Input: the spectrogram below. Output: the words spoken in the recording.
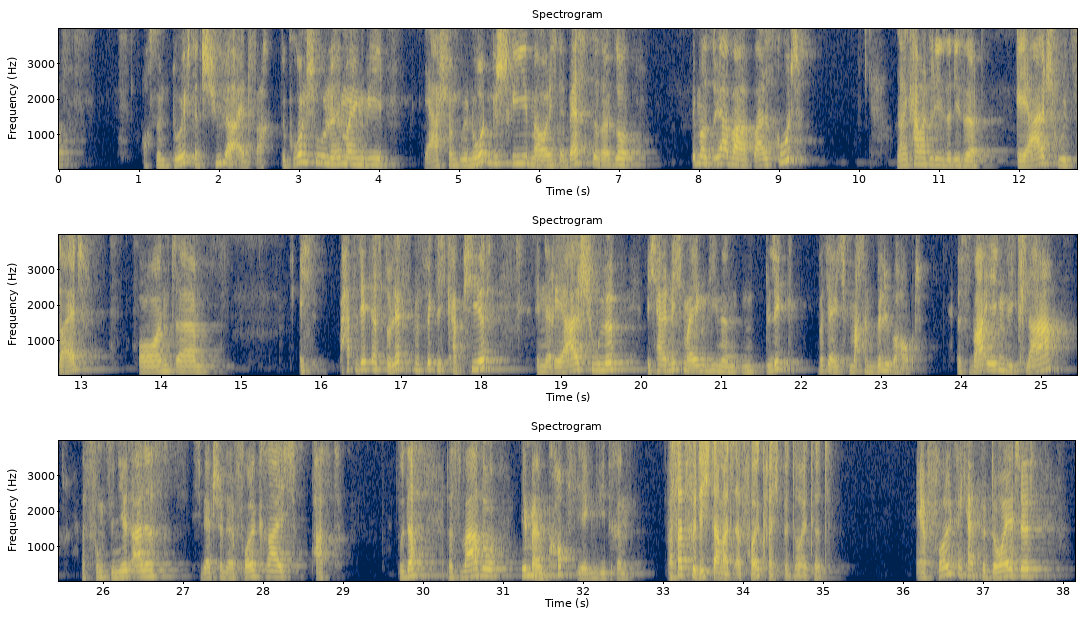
auch so ein Durchschnittsschüler einfach. Zur Grundschule immer irgendwie, ja, schon gute Noten geschrieben, aber auch nicht der Beste, sondern so immer so, ja, war, war alles gut. Und dann kam also diese, diese Realschulzeit und ähm, ich habe das jetzt erst so letztens wirklich kapiert. In der Realschule, ich hatte nicht mal irgendwie einen, einen Blick, was ich eigentlich machen will überhaupt. Es war irgendwie klar, das funktioniert alles, ich werde schon erfolgreich, passt. So das, das war so in meinem Kopf irgendwie drin. Was hat für dich damals erfolgreich bedeutet? Erfolgreich hat bedeutet,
